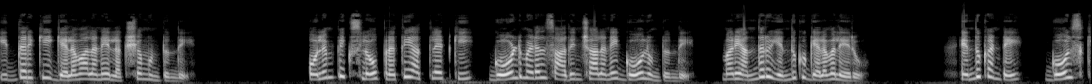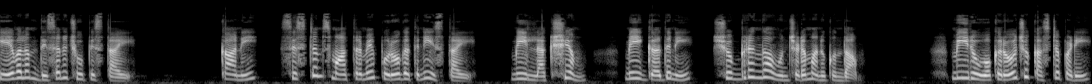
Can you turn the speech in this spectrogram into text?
ఇద్దరికీ గెలవాలనే లక్ష్యం ఉంటుంది. ఒలింపిక్స్లో ప్రతి అథ్లెట్కి గోల్డ్ మెడల్ సాధించాలనే గోల్ ఉంటుంది. మరి అందరూ ఎందుకు గెలవలేరు? ఎందుకంటే గోల్స్ కేవలం దిశను చూపిస్తాయి. కానీ సిస్టమ్స్ మాత్రమే పురోగతిని ఇస్తాయి. మీ లక్ష్యం మీ గదిని శుభ్రంగా ఉంచడం అనుకుందాం. మీరు ఒకరోజు కష్టపడి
